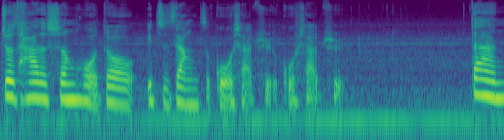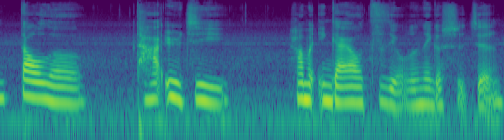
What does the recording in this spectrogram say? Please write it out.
就他的生活就一直这样子过下去，过下去。但到了他预计他们应该要自由的那个时间，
